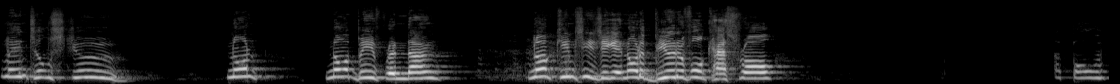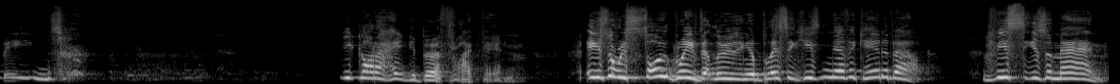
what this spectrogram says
Lentil stew. Not, not beef rendang. Not kimchi jjigae. Not a beautiful casserole. A bowl of beans. you gotta hate your birthright then. Esau is so grieved at losing a blessing he's never cared about. This is a man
